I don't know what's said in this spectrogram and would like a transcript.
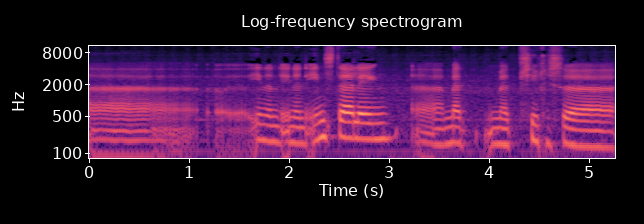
uh, in, een, in een instelling uh, met, met psychische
